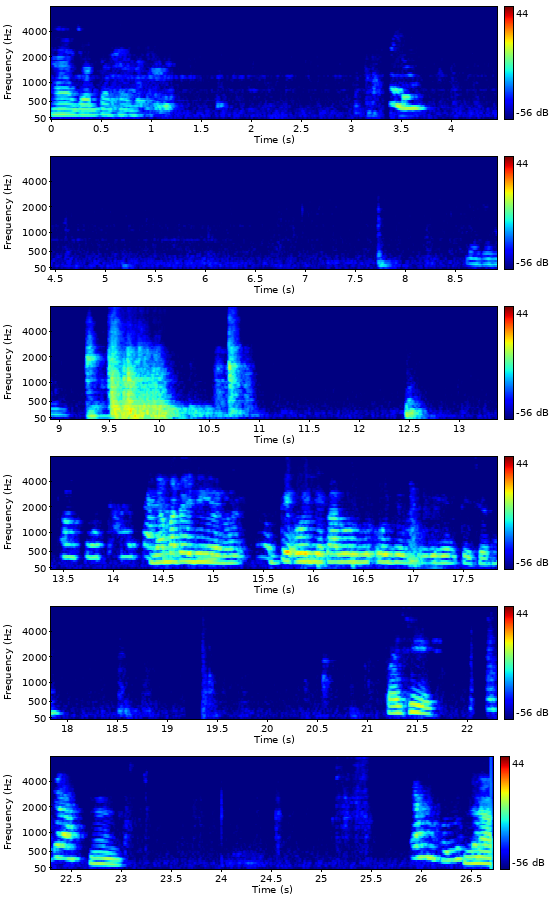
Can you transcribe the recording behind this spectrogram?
হ্যাঁ জর্দা খাই হ্যালো জামাটা এই ওই- যে কাগজ ওই যে ইয়ের পিছনে। পাইছিস? হুম। না।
